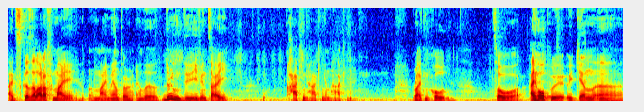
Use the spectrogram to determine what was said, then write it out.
I discuss a lot of my my mentor, and uh, during the event, I hacking, hacking, and hacking, writing code. So I hope we, we can uh,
